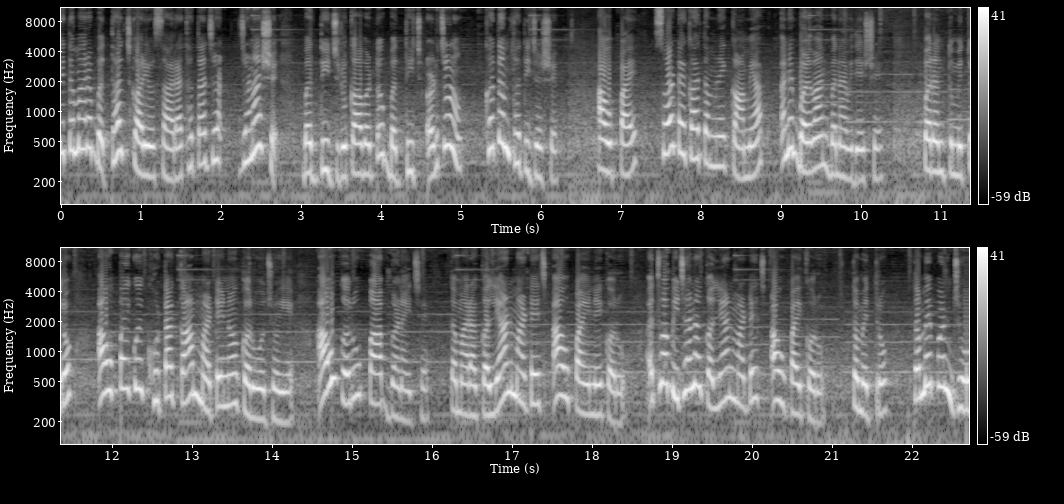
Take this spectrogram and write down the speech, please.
કે તમારા બધા જ કાર્યો સારા થતાં જણાશે. બધી જ રૂકાવટો, બધી જ અડચણો ખતમ થતી જશે. આ ઉપાય સો ટકા તમને કામયાબ અને બળવાન બનાવી દેશે. પરંતુ મિત્રો, આ ઉપાય કોઈ ખોટા કામ માટે ન કરવો જોઈએ. આવું કરવું પાપ ગણાય છે. તમારા કલ્યાણ માટે જ આ ઉપાયને કરો અથવા બીજાના કલ્યાણ માટે જ આ ઉપાય કરો. તો મિત્રો, તમે પણ જો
